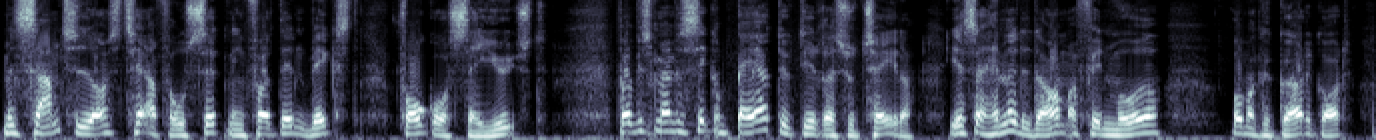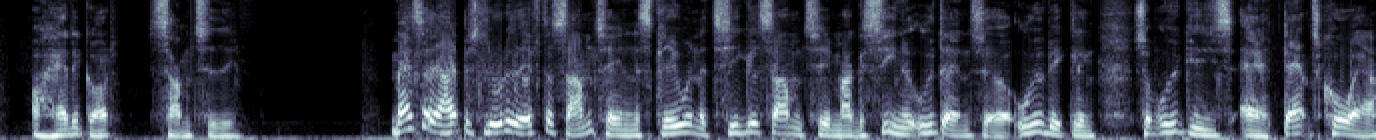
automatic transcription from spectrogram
men samtidig også tage forudsætning for, at den vækst foregår seriøst. For hvis man vil sikre bæredygtige resultater, ja, så handler det da om at finde måder, hvor man kan gøre det godt og have det godt samtidig. Mads og jeg besluttede efter samtalen at skrive en artikel sammen til magasinet Uddannelse og Udvikling, som udgives af Dansk HR.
